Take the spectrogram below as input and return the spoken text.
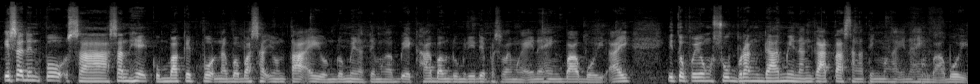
Isa din po sa sanhi kung bakit po nagbabasa yung tae, yung dumi natin mga biik habang dumidide pa sa mga inahing baboy ay ito po yung sobrang dami ng gatas ng ating mga inahing baboy.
